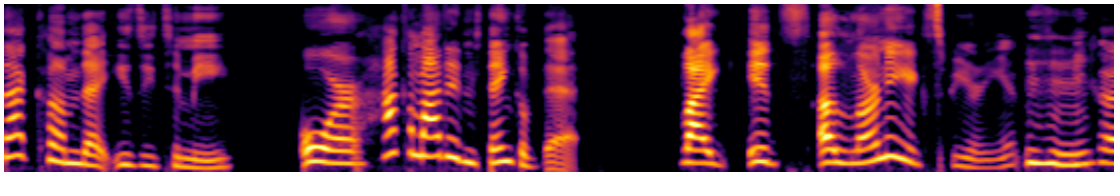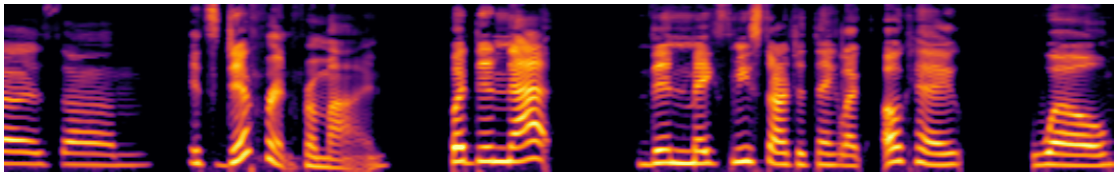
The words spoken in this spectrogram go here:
that come that easy to me or how come i didn't think of that like it's a learning experience Mm-hmm. because um it's different from mine but then that then makes me start to think like okay well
